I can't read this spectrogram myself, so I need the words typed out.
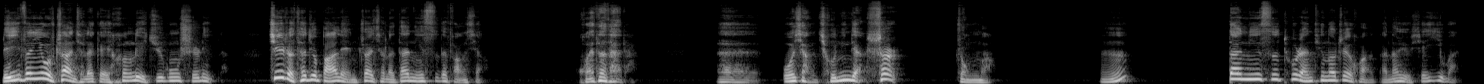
李一芬又站起来给亨利鞠躬施礼了，接着他就把脸转向了丹尼斯的方向。怀特太太，呃，我想求您点事儿，中吗？嗯？丹尼斯突然听到这话，感到有些意外。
